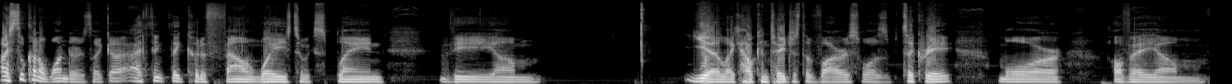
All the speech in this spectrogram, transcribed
I still kind of wonder. It's like I, I think they could have found ways to explain the um yeah like how contagious the virus was to create more of a um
